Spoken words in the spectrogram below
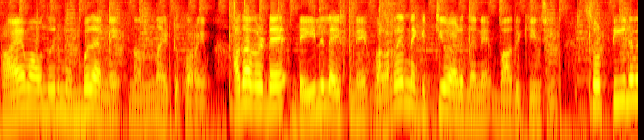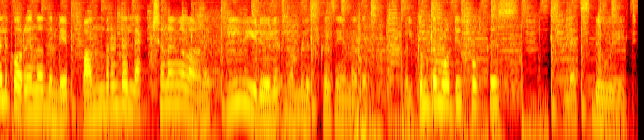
പ്രായമാവുന്നതിന് മുമ്പ് തന്നെ നന്നായിട്ട് കുറയും. അത് അവരുടെ ഡെയിലി ലൈഫിനെ വളരെ നെഗറ്റീവായിട്ട് തന്നെ ബാധിക്കുകയും ചെയ്യും. സോ ടി ലെവൽ കുറയുന്നതിന്റെ പന്ത്രണ്ട് ലക്ഷണങ്ങളാണ് ഈ വീഡിയോയിൽ നമ്മൾ ഡിസ്കസ് ചെയ്യുന്നത്. Welcome to motive focus let's do it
